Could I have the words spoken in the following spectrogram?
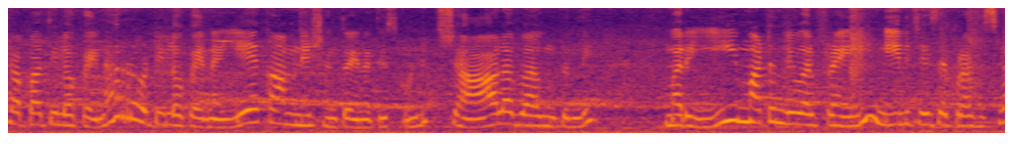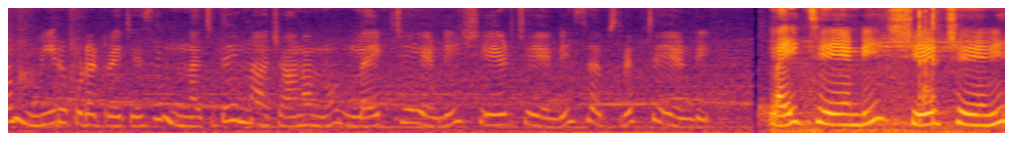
చపాతీలోకైనా రోటీలోకైనా ఏ కాంబినేషన్తో అయినా తీసుకోండి. చాలా బాగుంటుంది. మరి ఈ మటన్ లివర్ ఫ్రైని నేను చేసే ప్రాసెస్లో మీరు కూడా ట్రై చేసి నచ్చితే నా ఛానల్ను లైక్ చేయండి షేర్ చేయండి సబ్స్క్రైబ్ చేయండి. లైక్ చేయండి షేర్ చేయండి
